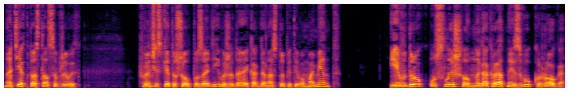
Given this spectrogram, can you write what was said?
на тех, кто остался в живых. Франческетто шел позади, выжидая, когда наступит его момент, и вдруг услышал многократный звук рога.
